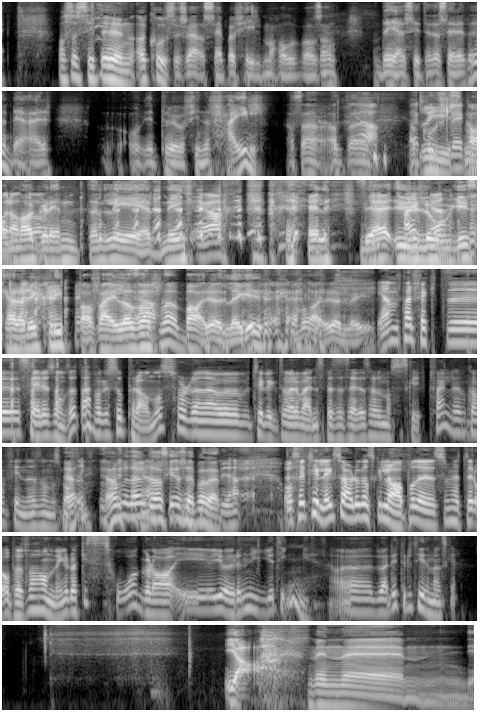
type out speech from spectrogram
Og så sitter hun og koser seg og ser på film og holder på og sånn. Og det jeg sitter og ser etter, det er å prøve å finne feil. Altså at, eh, Ja, er at lysmannen har glemt en ledning. Ja. Eller det er ulogisk, her har de klippa feil og sånt. Ja. Bare ødelegger. Bare ødelegger. En perfekt eh, serie sånn sett er faktisk Sopranos. For den er jo, I tillegg til å være verdens beste serie, så er det masse skriftfeil. Du kan finne sånne små småting. ja men da, da skal jeg se på den. Ja. Og I tillegg så er du ganske glad på det som heter åpenhet for handlinger. Du er ikke så glad i å gjøre nye ting. Eh, Du er litt rutinemenneske. Ja, men eh,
